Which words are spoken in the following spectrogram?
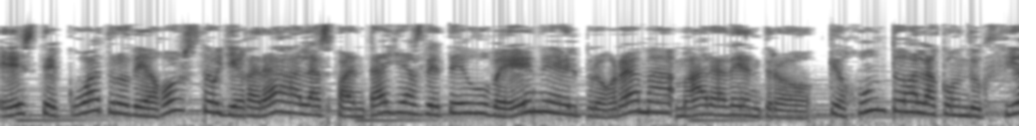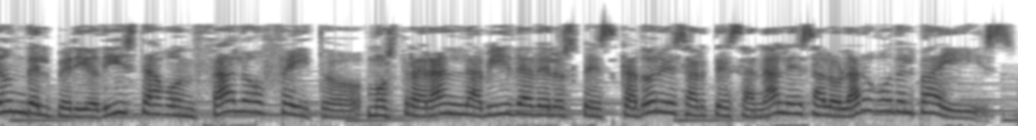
Este 4 de agosto llegará a las pantallas de TVN el programa Mar Adentro, que junto a la conducción del periodista Gonzalo Feito, mostrarán la vida de los pescadores artesanales a lo largo del país.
